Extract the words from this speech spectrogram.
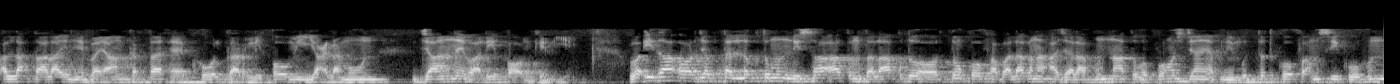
اللہ تعالیٰ انہیں بیان کرتا ہے، کھول کر لقومی یا جاننے والی قوم کے لیے۔ وہ ادا اور جب تلق تم النساء، تم طلاق دو عورتوں کو فبلغنا اجلا ہننا تو وہ پہنچ جائیں اپنی مدت کو فمسی کو ہن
